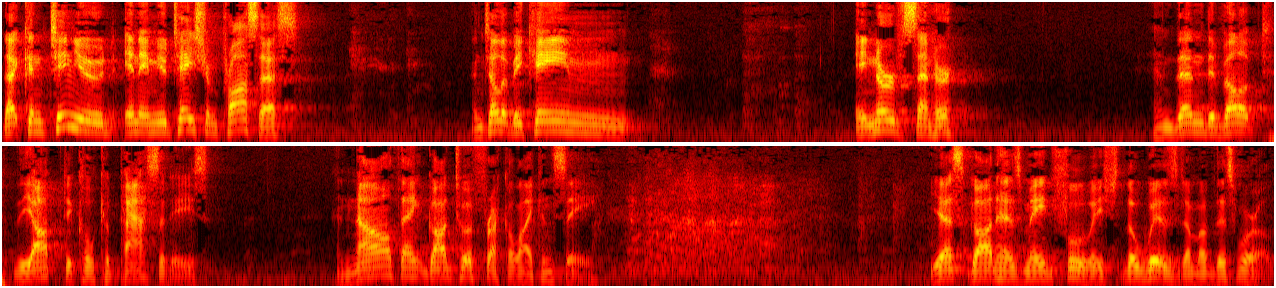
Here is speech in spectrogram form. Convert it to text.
That continued in a mutation process until it became a nerve center and then developed the optical capacities. And now, thank God to a freckle, I can see. yes, God has made foolish the wisdom of this world.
